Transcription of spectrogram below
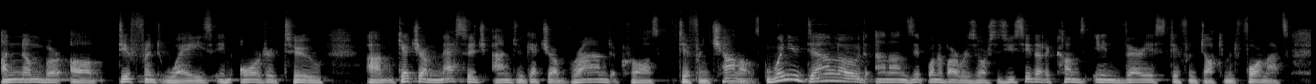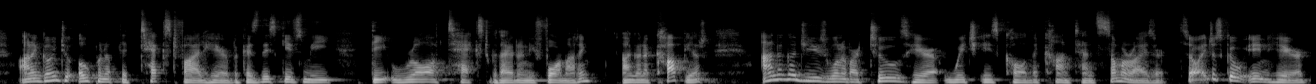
a number of different ways in order to um, get your message and to get your brand across different channels. When you download and unzip one of our resources, you see that it comes in various different document formats. And I'm going to open up the text file here because this gives me the raw text without any formatting. I'm going to copy it and I'm going to use one of our tools here, which is called the Content Summarizer. So I just go in here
